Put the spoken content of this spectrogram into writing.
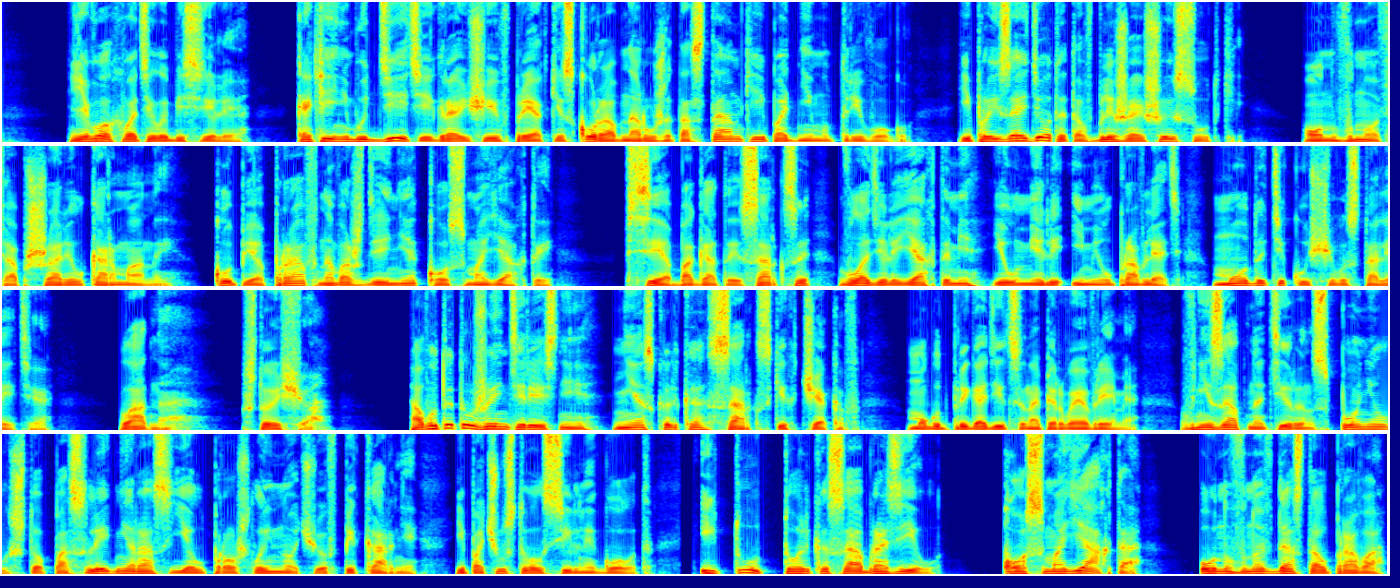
Его охватило бессилие. Какие-нибудь дети, играющие в прятки, скоро обнаружат останки и поднимут тревогу. И произойдет это в ближайшие сутки. Он вновь обшарил карманы. копия прав на вождение космояхты. Все богатые сарксы владели яхтами и умели ими управлять. Мода текущего столетия. Ладно, что еще? А вот это уже интереснее. Несколько саркских чеков. Могут пригодиться на первое время. Внезапно Тиренс понял, что последний раз ел прошлой ночью в пекарне и почувствовал сильный голод. И тут только сообразил. Космояхта! Он вновь достал права.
